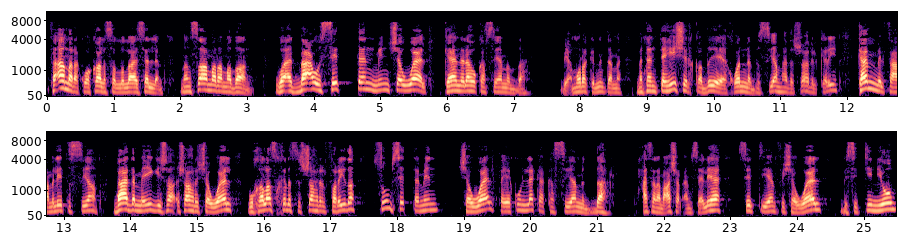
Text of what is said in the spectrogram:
فأمرك وقال صلى الله عليه وسلم من صام رمضان وأتبعه ستا من شوال كان له كصيام الظهر بيأمرك إن أنت ما, ما تنتهيش القضية يا اخوانا في الصيام هذا الشهر الكريم. كمل في عملية الصيام. بعد ما يجي شهر شوال وخلاص خلص الشهر الفريضة صوم ستة من شوال فيكون لك كصيام الدهر. الحسنة بعشر أمثالها. ست أيام في شوال بستين يوم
